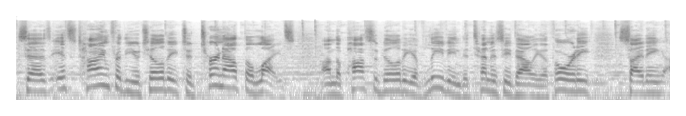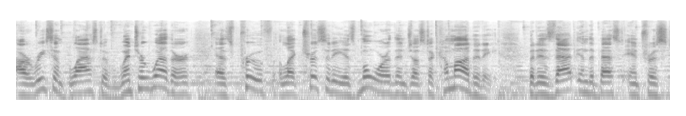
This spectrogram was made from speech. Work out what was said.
says it's time for the utility to turn out the lights on the possibility of leaving the Tennessee Valley Authority, citing our recent blast of winter weather as proof electricity is more than just a commodity. But is that in the best interest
